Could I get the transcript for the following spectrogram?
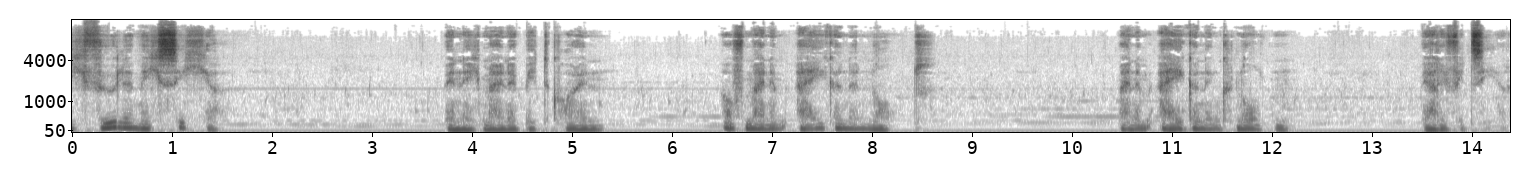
Ich fühle mich sicher, wenn ich meine Bitcoin auf meinem eigenen Not, meinem eigenen Knoten verifiziere.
